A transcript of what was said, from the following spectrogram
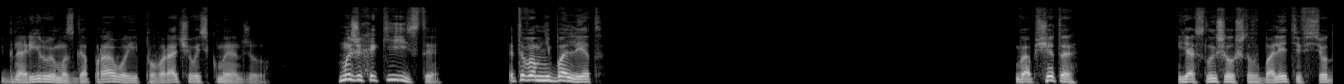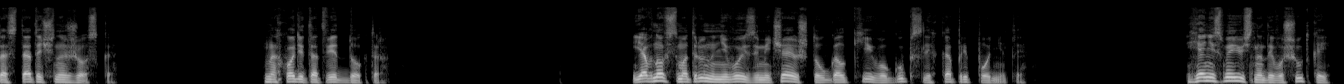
игнорируя мозгоправо и поворачиваясь к менеджеру. Мы же хоккеисты. Это вам не балет. Вообще-то, я слышал, что в балете все достаточно жестко. Находит ответ доктор. Я вновь смотрю на него и замечаю, что уголки его губ слегка приподняты. Я не смеюсь над его шуткой.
